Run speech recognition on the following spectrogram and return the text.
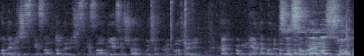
Ботанический сад, ботанический сад. Есть еще куча предложений. Как по мне, так вот это Это только зеленая проект зона.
